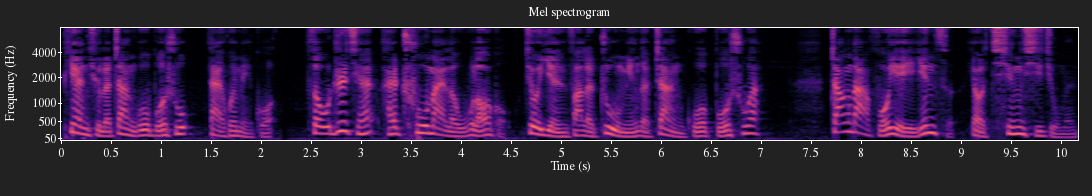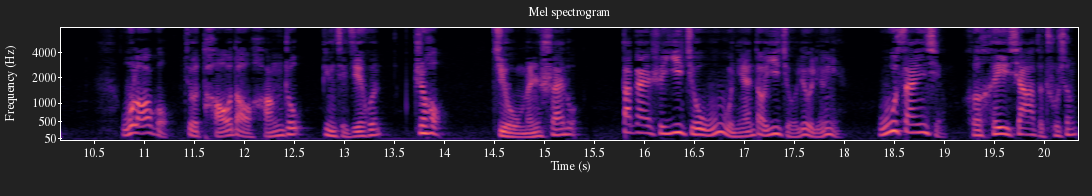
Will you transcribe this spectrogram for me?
骗取了战国帛书带回美国，走之前还出卖了吴老狗，就引发了著名的战国帛书案。张大佛爷也因此要清洗九门，吴老狗就逃到杭州，并且结婚之后，九门衰落。大概是一九五五年到一九六零年，吴三省和黑瞎子出生。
